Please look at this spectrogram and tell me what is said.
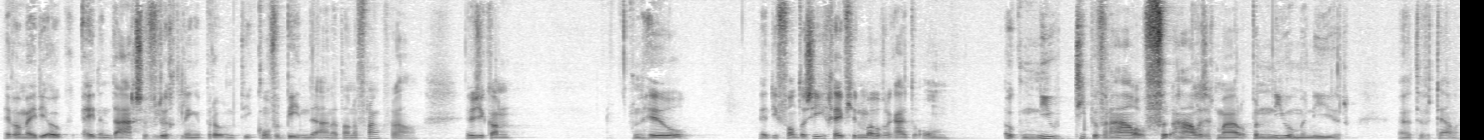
En waarmee hij ook hedendaagse vluchtelingenproblematiek kon verbinden aan het Anne Frank verhaal. Dus je kan een heel. Die fantasie geeft je de mogelijkheid om ook nieuw type verhalen of verhalen zeg maar, op een nieuwe manier uh, te vertellen.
